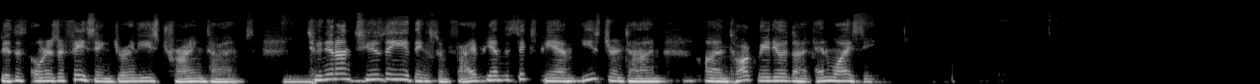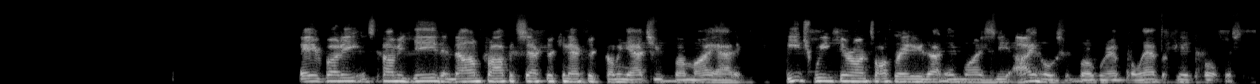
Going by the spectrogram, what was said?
business owners are facing during these trying times. Tune in on Tuesday evenings from 5 p.m. to 6 p.m. Eastern Time on talkradio.nyc. Hey, everybody, it's Tommy D, the nonprofit sector connector, coming at you from my attic. Each week here on talkradio.nyc, I host a program, Philanthropy in Phocus.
